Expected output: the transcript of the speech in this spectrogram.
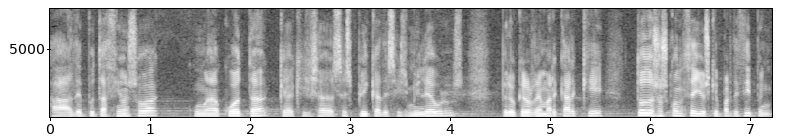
a Deputación SOA cunha cuota que aquí xa se explica de 6.000 euros, pero quero remarcar que todos os concellos que participen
